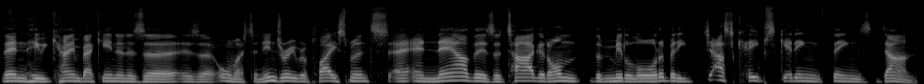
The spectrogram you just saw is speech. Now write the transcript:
then he came back in and as a as a almost an injury replacement, and now there's a target on the middle order, but he just keeps getting things done.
